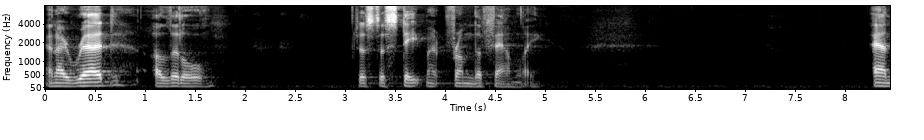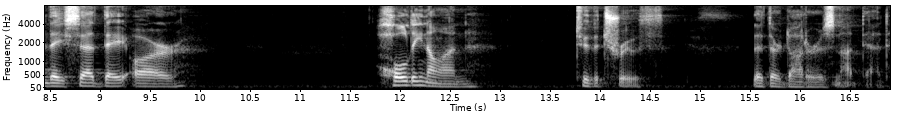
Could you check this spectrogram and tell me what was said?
And I read a little, just a statement from the family. And they said they are holding on to the truth that their daughter is not dead,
